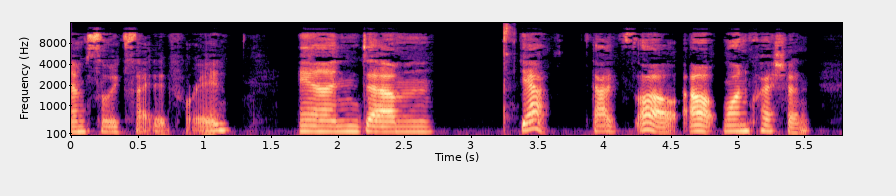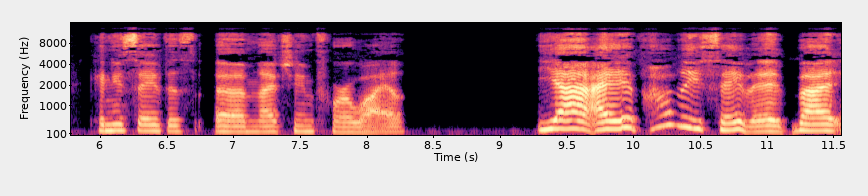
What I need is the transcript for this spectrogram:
I'm so excited for it. And, um, yeah, that's all. Oh, one question. Can you save this, um, live stream for a while? Yeah, I probably save it, but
